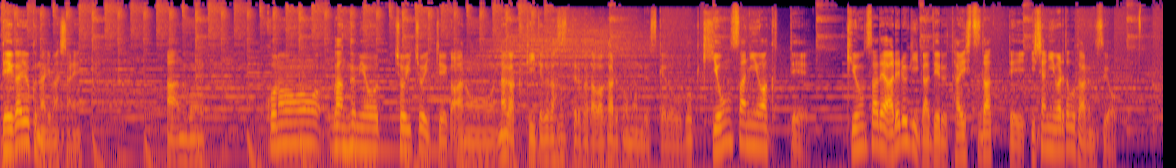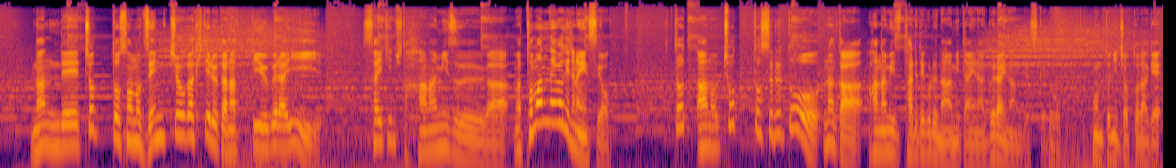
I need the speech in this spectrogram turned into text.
出が良くなりましたね。あのこの番組をちょいちょいっていうかあの長く聞いてくださってる方は分かると思うんですけど僕気温差に弱くて気温差でアレルギーが出る体質だって医者に言われたことあるんですよ。なんでちょっとその前兆が来てるかなっていうぐらい最近ちょっと鼻水が、まあ、止まんないわけじゃないんですよ。とあのちょっとするとなんか鼻水垂れてくるなみたいなぐらいなんですけど本当にちょっとだけ。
